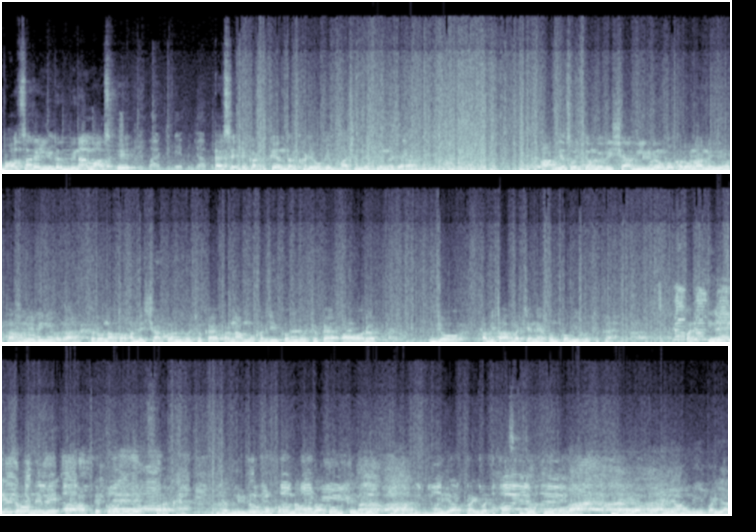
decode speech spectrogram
बहुत सारे लीडर बिना मास्क के ऐसे इकट्ठ के अंदर खड़े होकर भाषण देते नज़र आ रहे हैं। आप ये सोचते होंगे कि शायद लीडरों को कोरोना नहीं होता, हमें भी नहीं होगा। कोरोना तो अमित शाह को भी हो चुका है प्रणब मुखर्जी को भी हो चुका है और जो अमिताभ बच्चन है, उनको भी हो चुका है। पर इनके कोरोने में और आपके कोरोने में फ़र्क है। जब लीडरों को कोरोना होगा तो उनके लिए बहुत बढ़िया प्राइवेट हॉस्पिटल होगा, बढ़िया दवाइयाँ होंगी, बढ़िया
